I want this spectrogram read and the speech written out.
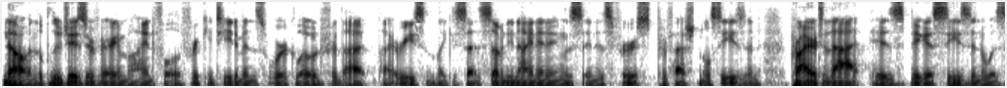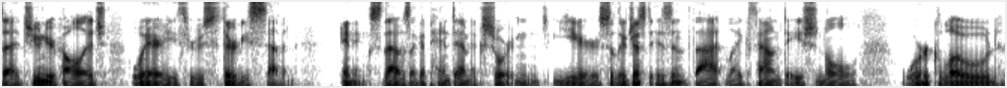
No, and the Blue Jays are very mindful of Ricky Tiedemann's workload for that that reason. Like you said, 79 innings in his first professional season. Prior to that, his biggest season was at junior college where he threw 37 innings. That was like a pandemic shortened year. So there just isn't that like foundational workload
